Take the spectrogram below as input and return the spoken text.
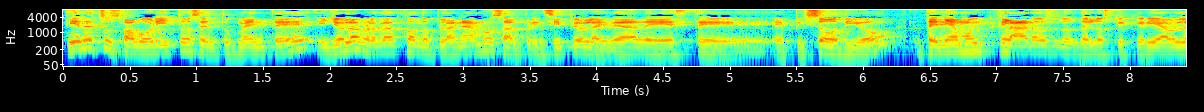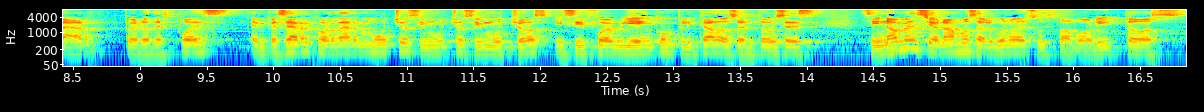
tienes tus favoritos en tu mente. Y yo la verdad cuando planeamos al principio la idea de este episodio, tenía muy claros los de los que quería hablar, pero después empecé a recordar muchos y muchos y muchos y sí fue bien complicado. Entonces, si no mencionamos alguno de sus favoritos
